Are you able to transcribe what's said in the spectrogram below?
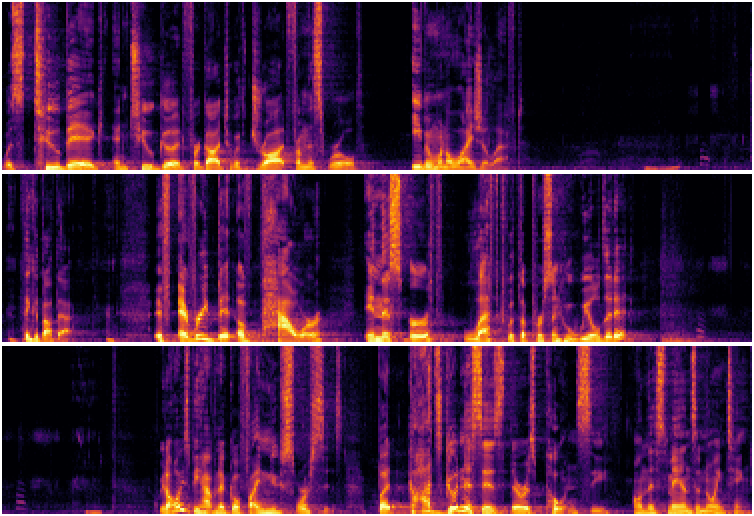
was too big and too good for God to withdraw it from this world, even when Elijah left. Think about that. If every bit of power in this earth left with the person who wielded it, we'd always be having to go find new sources. But God's goodness is there is potency on this man's anointing.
